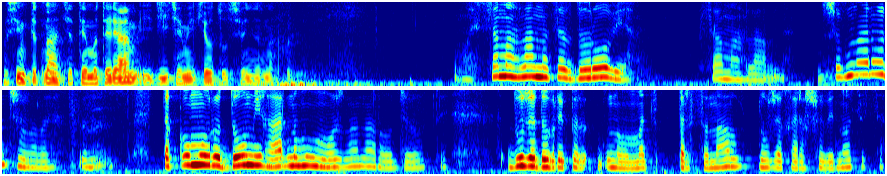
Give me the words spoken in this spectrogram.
усім 15 матерям і дітям, які отут сьогодні знаходяться? Ой, саме головне це здоров'я. Саме головне. Щоб народжували. В такому роддомі гарному можна народжувати. Дуже добрий ну, медперсонал, дуже хорошо відноситься.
